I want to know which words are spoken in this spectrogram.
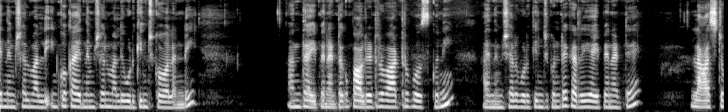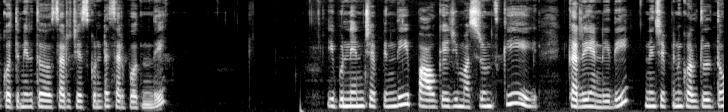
ఐదు నిమిషాలు మళ్ళీ ఇంకొక ఐదు నిమిషాలు మళ్ళీ ఉడికించుకోవాలండి. అంతే అయిపోయినట్టు ఒక పావు లీటర్ వాటర్ పోసుకొని ఐదు నిమిషాలు ఉడికించుకుంటే కర్రీ అయిపోయినట్టే. లాస్ట్ కొత్తిమీరతో సర్వ్ చేసుకుంటే సరిపోతుంది. ఇప్పుడు నేను చెప్పింది పావు కేజీ మష్రూమ్స్కి కర్రీ అండి ఇది. నేను చెప్పిన కొలతలతో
